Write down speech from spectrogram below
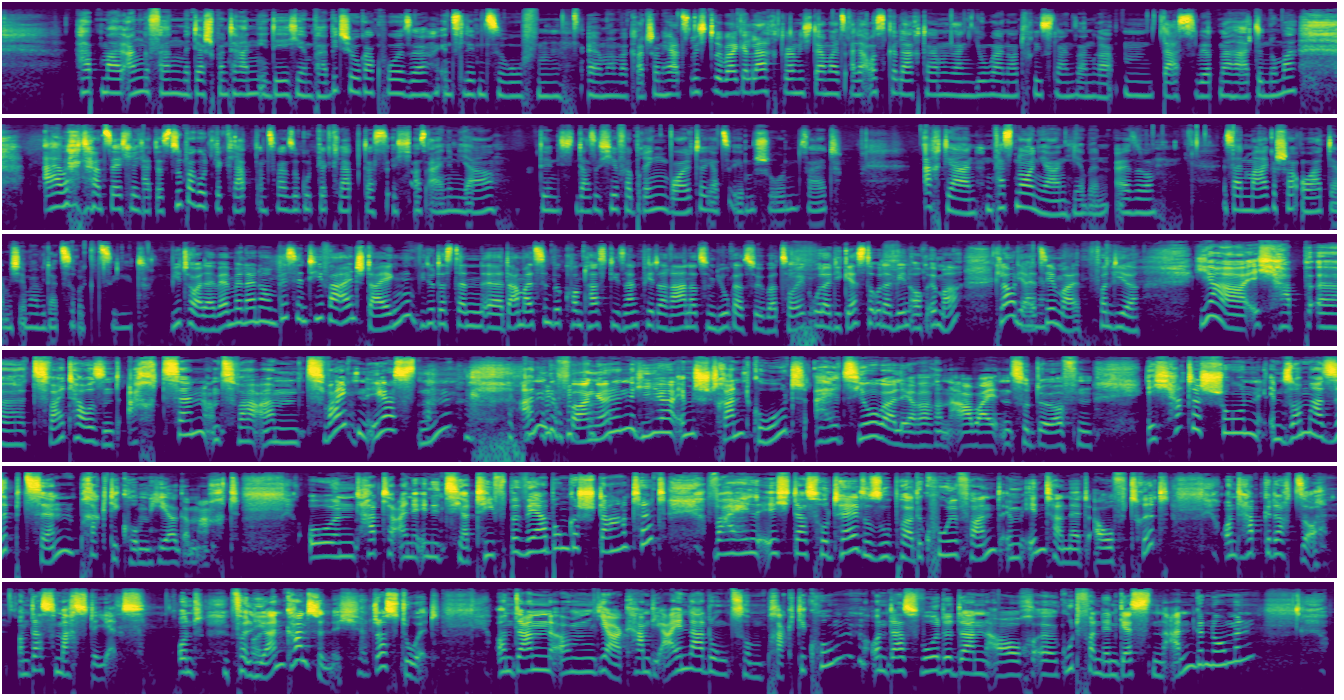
Hab mal angefangen mit der spontanen Idee, hier ein paar Beach-Yoga-Kurse ins Leben zu rufen. Ähm, haben wir gerade schon herzlich drüber gelacht, weil mich damals alle ausgelacht haben und sagen, Yoga Nordfriesland, Sandra, mh, mm, das wird eine harte Nummer. Aber tatsächlich hat das super gut geklappt und zwar so gut geklappt, dass ich aus einem Jahr, den ich, das ich hier verbringen wollte, jetzt eben schon seit acht Jahren, fast neun Jahren hier bin. Also ist ein magischer Ort, der mich immer wieder zurückzieht. Wie toll, da werden wir gleich noch ein bisschen tiefer einsteigen, wie du das dann äh, damals hinbekommen hast, die St. Peteraner zum Yoga zu überzeugen oder die Gäste oder wen auch immer. Claudia, Meine. erzähl mal von dir. Ja, ich habe äh, 2018 und zwar am 2.1. angefangen, hier im Strandgut als Yogalehrerin arbeiten zu dürfen. Ich hatte schon im Sommer 17 Praktikum hier gemacht und hatte eine Initiativbewerbung gestartet, weil ich das Hotel so super cool fand im Internetauftritt und habe gedacht, so, und das machst du jetzt. Und verlieren kannst du nicht. Just do it. Und dann ähm, ja, kam die Einladung zum Praktikum und das wurde dann auch äh, gut von den Gästen angenommen.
